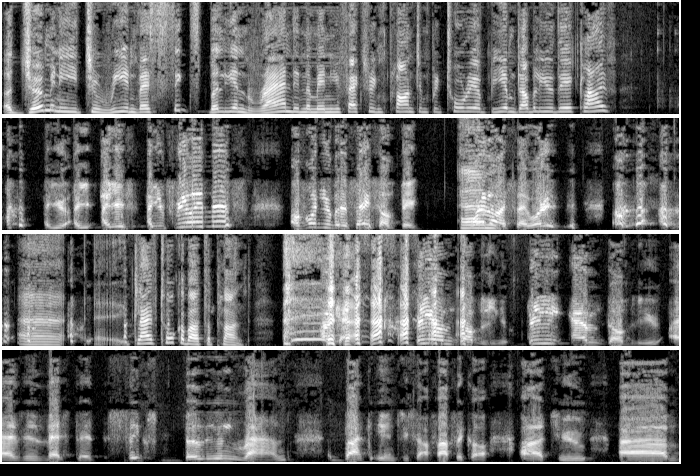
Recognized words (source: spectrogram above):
Uh, Germany to reinvest 6 billion rand in the manufacturing plant in Pretoria, BMW there, Clive? Are you are you are you, are you feeling this? I thought you were going to say something. what Um, did I say? What is? Uh, uh, Clive, talk about the plant. Okay. BMW BMW has invested six billion rand back into South Africa uh, to um,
